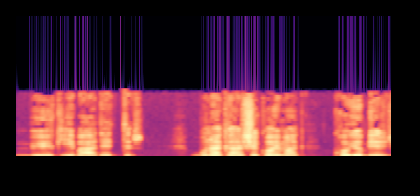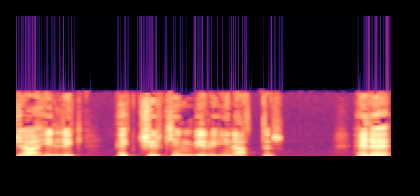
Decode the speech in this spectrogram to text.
büyük ibadettir. Buna karşı koymak koyu bir cahillik, pek çirkin bir inattır. Hele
